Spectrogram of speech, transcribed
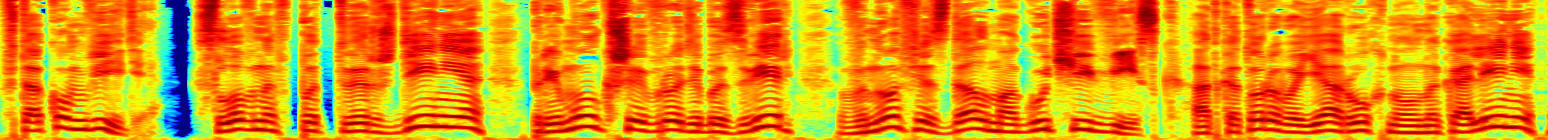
в таком виде. Словно в подтверждение, примолкший вроде бы зверь вновь издал могучий виск, от которого я рухнул на колени,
